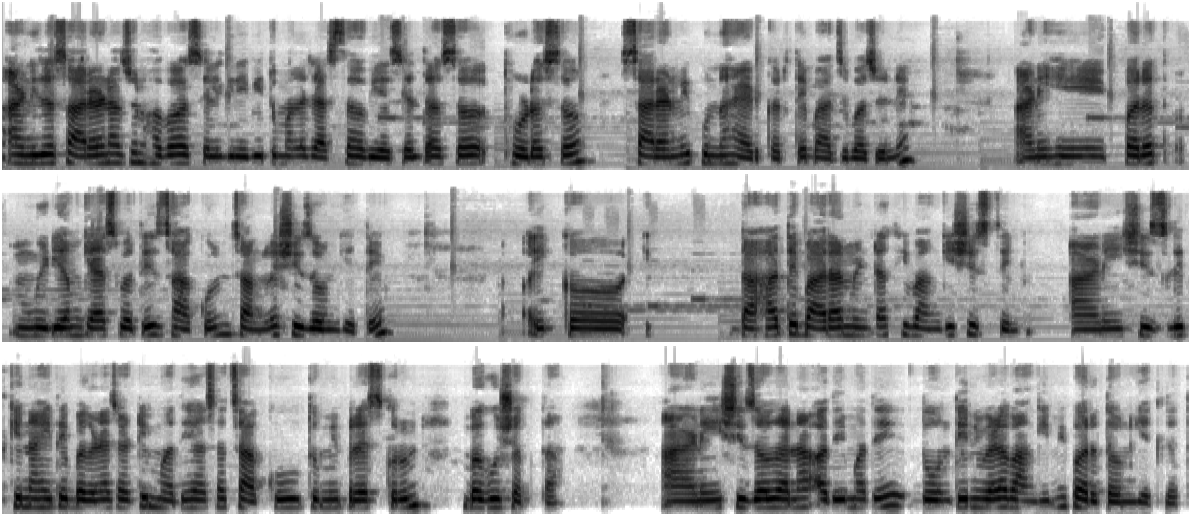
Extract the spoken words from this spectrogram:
आणि जर सारण अजून हवं असेल ग्रेव्ही तुम्हाला जास्त हवी असेल तर असं थोडंसं सारण मी पुन्हा ॲड करते बाजूबाजूने. आणि हे परत मीडियम गॅसवरती झाकून चांगलं शिजवून घेते. एक दहा ते बारा मिनटात ही वांगी शिजतील. आणि शिजलीत की नाही ते बघण्यासाठी मध्ये असा चाकू तुम्ही प्रेस करून बघू शकता. आणि शिजवताना आधीमध्ये दोन तीन वेळा वांगी मी परतवून घेतलेत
